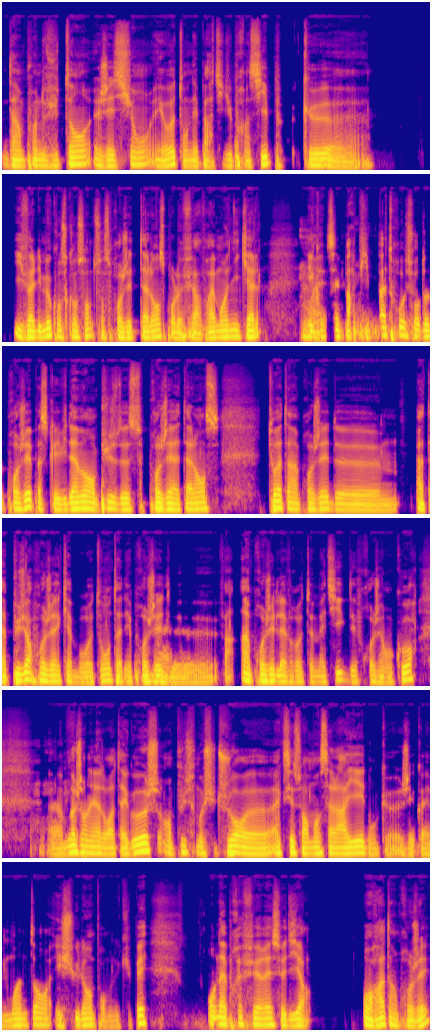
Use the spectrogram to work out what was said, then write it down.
d'un point de vue temps, gestion et autres, on est parti du principe que il valait mieux qu'on se concentre sur ce projet de Talence pour le faire vraiment nickel et qu'on s'éparpille pas trop sur d'autres projets parce qu'évidemment, en plus de ce projet à Talence, toi, tu as un projet de. Tu as plusieurs projets à Cap-Breton, tu as des projets de. Enfin, un projet de laverie automatique, des projets en cours. moi, j'en ai à droite à gauche. En plus, moi, je suis toujours accessoirement salarié, donc j'ai quand même moins de temps et je suis lent pour m'en occuper. On a préféré se dire on rate un projet,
